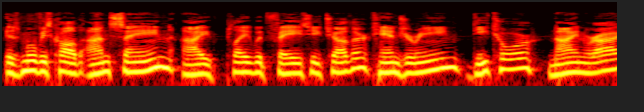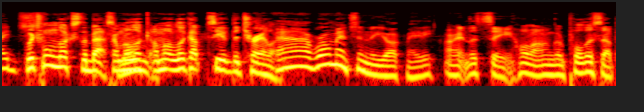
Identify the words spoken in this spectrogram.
His movie's called Unsane. I play with Phase Each Other, Tangerine, Detour, Nine Rides. Which one looks the best? I'm gonna look. I'm gonna look up see if the trailer. Uh, Romance in New York, maybe. All right, let's see. Hold on, I'm going to pull this up.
